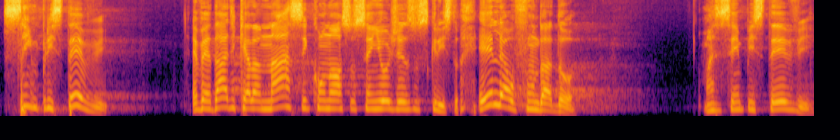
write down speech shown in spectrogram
sempre esteve. É verdade que ela nasce com nosso Senhor Jesus Cristo, Ele é o fundador, mas sempre esteve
